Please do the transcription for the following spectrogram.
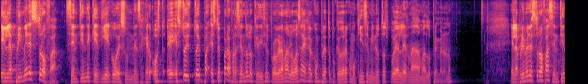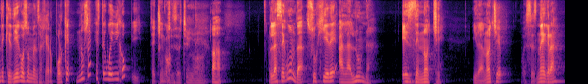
En la primera estrofa se entiende que Diego es un mensajero. Eh, Estoy, estoy, estoy parafraseando lo que dice el programa. Lo vas a dejar completo porque dura como 15 minutos. Voy a leer nada más lo primero, ¿no? En la primera estrofa se entiende que Diego es un mensajero. ¿Por qué? No sé. Este güey dijo y se chingó. Sí se chingó. güey. Ajá. La segunda sugiere a la luna. Es de noche. Y la noche, pues es negra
